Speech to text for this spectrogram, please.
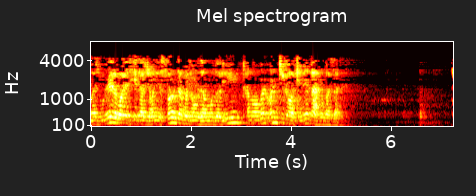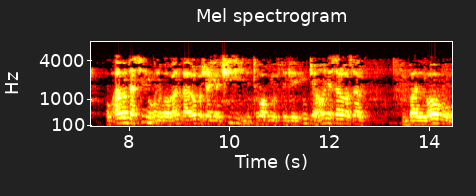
مجموعه روایتی که در جهان اسلام در مورد ما داریم تماما آنچه که حاکمه قهر و غضبه خب الان تصدیل می‌کنه واقعا قرار باشه اگر چیزی اتفاق بیفته که این جهان سراسر بلوا و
